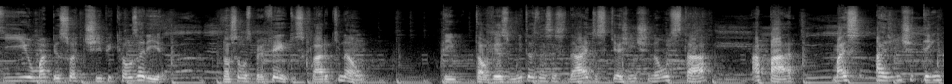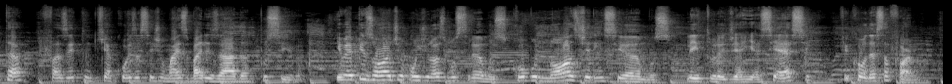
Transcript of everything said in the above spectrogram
que uma pessoa típica usaria. Nós somos perfeitos? Claro que não. Tem talvez muitas necessidades que a gente não está a par, mas a gente tenta fazer com que a coisa seja o mais barizada possível. E o episódio onde nós mostramos como nós gerenciamos leitura de RSS ficou dessa forma.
